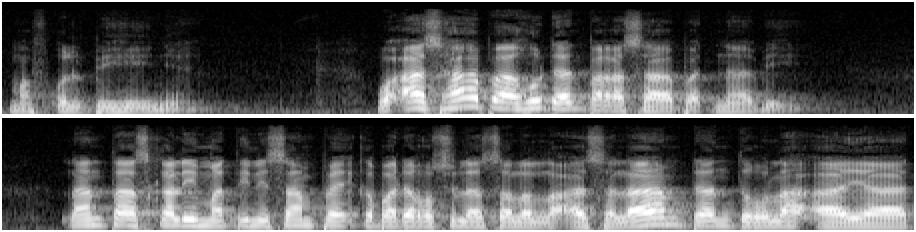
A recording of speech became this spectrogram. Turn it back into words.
maf'ul bihinya wa ashabahu dan para sahabat Nabi lantas kalimat ini sampai kepada Rasulullah Sallallahu Alaihi Wasallam dan turunlah ayat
